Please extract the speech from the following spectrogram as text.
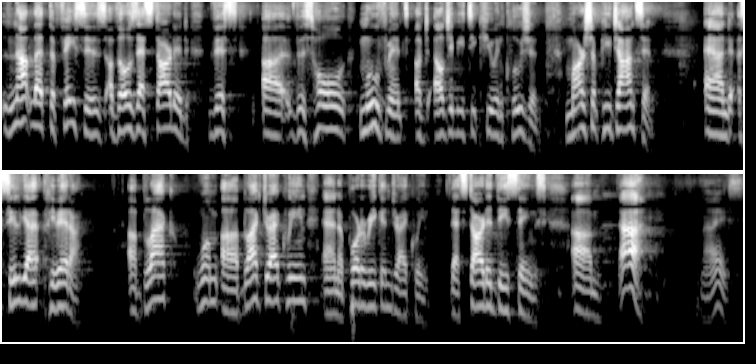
not let the faces of those that started this uh, this whole movement of LGBTQ inclusion. Marsha P. Johnson, and Sylvia Rivera, a black woman, a black drag queen and a Puerto Rican drag queen that started these things. Um, ah, nice.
